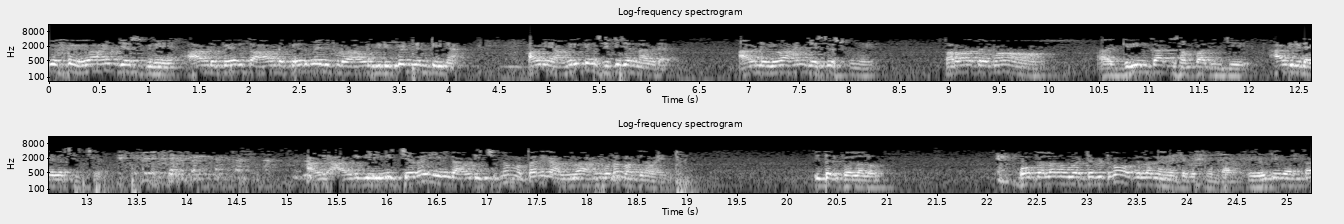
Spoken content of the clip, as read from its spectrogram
వివాహం చేసుకుని ఆవిడ పేరుతో ఆవిడ పేరు మీద ఇప్పుడు ఆవిడకి డిపెండెంట్ ఈయన. ఆవిడ అమెరికన్ సిటిజన్ ఆవిడ. ఆవిడ వివాహం చేసేసుకుని తర్వాత ఏమో గ్రీన్ కార్డు సంపాదించి ఆవిడికి డైవర్స్ ఇచ్చాడు ఆవిడ ఆవిడకి ఈయన ఇచ్చాడో ఈయనకి ఆవిడ ఇచ్చిందో మొత్తానికి ఆ వివాహం కూడా భగ్నమైంది. ఇద్దరు పిల్లలు. ఓ పిల్ల నువ్వు ఎట్ట పెట్టుకో ఓ పిల్ల నేను ఎట్ట పెట్టుకుంటాను ఏమిటి ఇదంతా?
